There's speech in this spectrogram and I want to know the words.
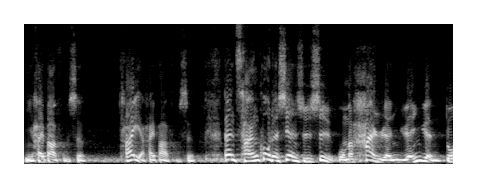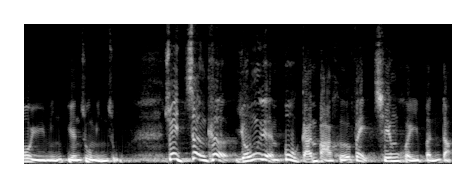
你害怕辐射。他也害怕辐射，但残酷的现实是我们汉人远远多于民原住民族，所以政客永远不敢把核废迁回本岛。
